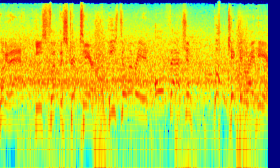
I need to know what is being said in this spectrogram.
Look at that. He's flipped the script here. He's delivering an old-fashioned butt kicking right here.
